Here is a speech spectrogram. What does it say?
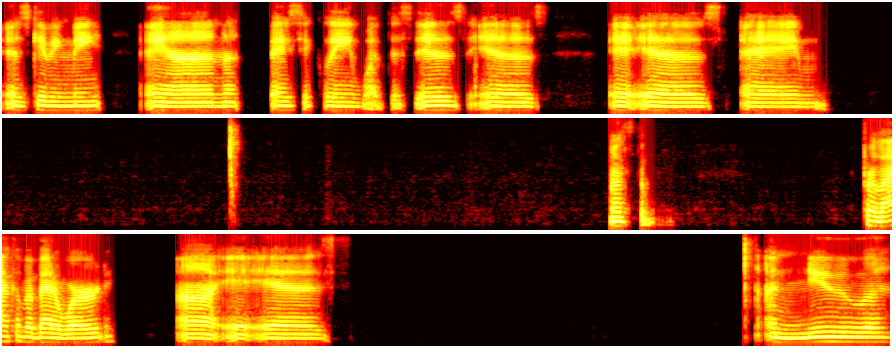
is giving me. And basically what this is is it is a what's the for lack of a better word uh, it is a new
